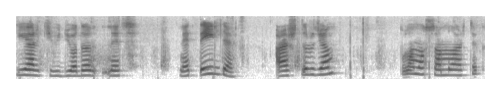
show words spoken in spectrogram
diğer iki videoda net net değildi. Araştıracağım. Bulamazsam artık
